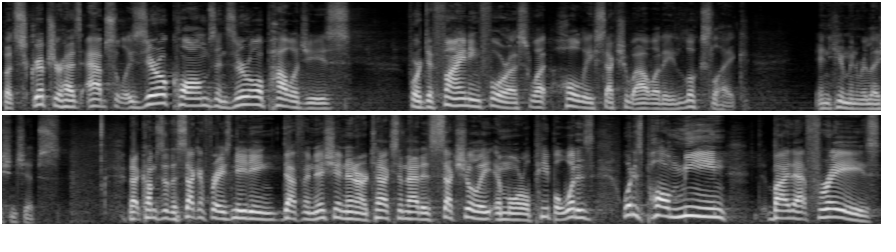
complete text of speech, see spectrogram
but Scripture has absolutely zero qualms and zero apologies for defining for us what holy sexuality looks like in human relationships. That comes to the second phrase needing definition in our text, and that is sexually immoral people. What, is, what does Paul mean by that phrase?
